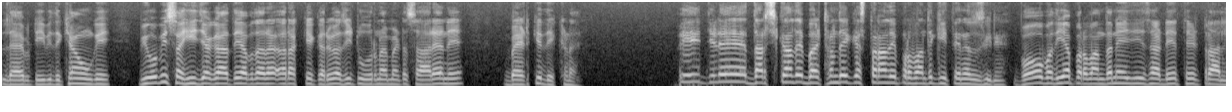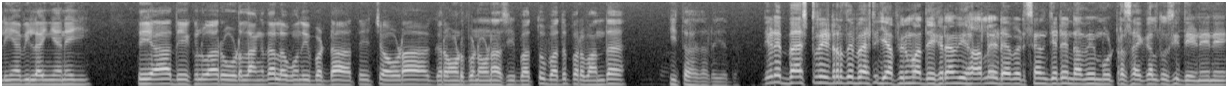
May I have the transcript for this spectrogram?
ਲੈਬ ਟੀਵੀ ਦਿਖਾਓਗੇ ਵੀ ਉਹ ਵੀ ਸਹੀ ਜਗ੍ਹਾ ਤੇ ਆਪਦਾ ਰੱਖ ਕੇ ਕਰਿਓ ਅਸੀਂ ਟੂਰਨਾਮੈਂਟ ਸਾਰਿਆਂ ਨੇ ਬੈਠ ਕੇ ਦੇਖਣਾ ਹੈ। ਤੇ ਜਿਹੜੇ ਦਰਸ਼ਕਾਂ ਦੇ ਬੈਠਣ ਦੇ ਕਿਸ ਤਰ੍ਹਾਂ ਦੇ ਪ੍ਰਬੰਧ ਕੀਤੇ ਨੇ ਤੁਸੀਂ ਨੇ? ਬਹੁਤ ਵਧੀਆ ਪ੍ਰਬੰਧ ਨੇ ਜੀ ਸਾਡੇ ਇੱਥੇ ਟਰਾਲੀਆਂ ਵੀ ਲਾਈਆਂ ਨੇ ਜੀ। ਤੇ ਆਹ ਦੇਖ ਲਓ ਆ ਰੋਡ ਲੰਘਦਾ ਲਵੋਂ ਦੀ ਵੱਡਾ ਤੇ ਚੌੜਾ ਗਰਾਊਂਡ ਬਣਾਉਣਾ ਸੀ ਵੱਧ ਤੋਂ ਵੱਧ ਪ੍ਰਬੰਧ ਹੈ। ਕੀਤਾ ਹੋਇਆ ਸਾਡੇ ਜਦ। ਜਿਹੜੇ ਬੈਸਟ ਰੇਡਰ ਤੇ ਬੈਸਟ ਜਾਫੀ ਨੂੰ ਮੈਂ ਦੇਖ ਰਿਹਾ ਵੀ ਹਾਰਲੇ ਡੇਵਿਡਸਨ ਜਿਹੜੇ ਨਵੇਂ ਮੋਟਰਸਾਈਕਲ ਤੁਸੀਂ ਦੇਣੇ ਨੇ।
